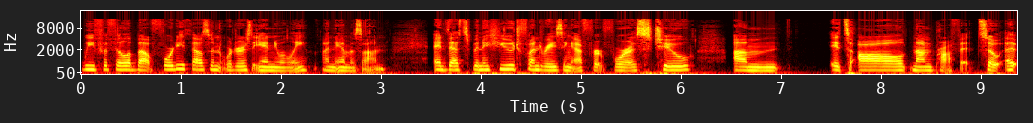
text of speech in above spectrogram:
We fulfill about 40,000 orders annually on Amazon. And that's been a huge fundraising effort for us, too. Um, it's all nonprofit. So uh,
